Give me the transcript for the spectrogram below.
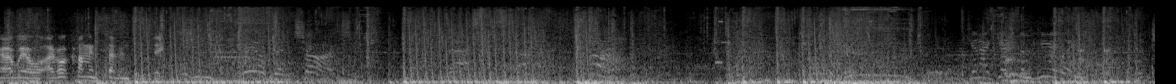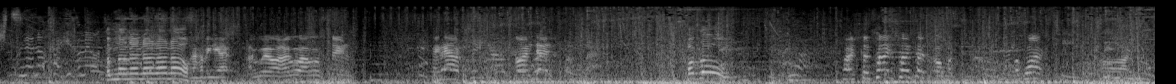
I will. I got come in seven to six. Railgun charged. That's. Can I get some healing? Oh, no, no, no, no, no. I'm having a- I will, I will, I will soon. Hang out. Oh, I'm dead. Oh, go. Touch, touch, touch, touch, touch. Oh my. Oh, what? Oh.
